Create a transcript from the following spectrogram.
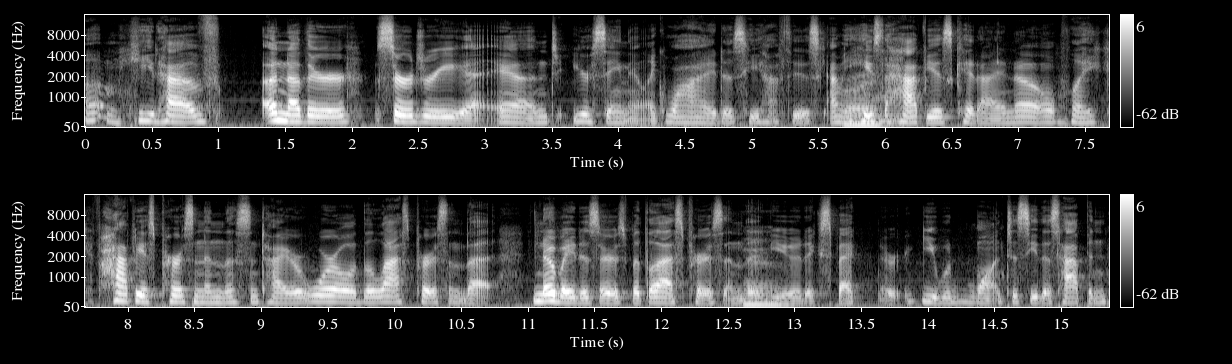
Um, he'd have another surgery and you're saying there like why does he have to do i mean right. he's the happiest kid i know like happiest person in this entire world the last person that nobody deserves but the last person yeah. that you'd expect or you would want to see this happen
